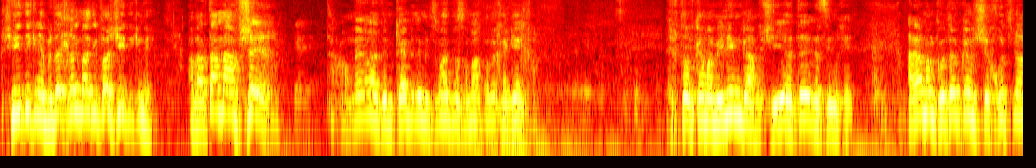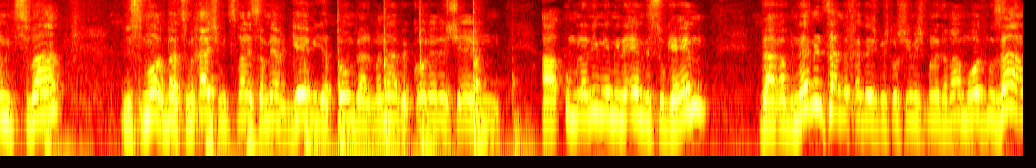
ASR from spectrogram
שהיא תקנה, בדרך כלל היא מעדיפה שהיא תקנה. אבל אתה מאפשר. כן. אתה אומר לה, אתם מקיים את המצוות ושמחת בחגיך. תכתוב כמה מילים גם, שיהיה יותר שמחה. הרמב"ם כותב כאן שחוץ מהמצווה לשמוח בעצמך, יש מצווה לשמח גר, יתום ואלמנה וכל אלה שהם האומללים למיניהם וסוגיהם. והרב נבנצל מחדש ב-38 דבר מאוד מוזר,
